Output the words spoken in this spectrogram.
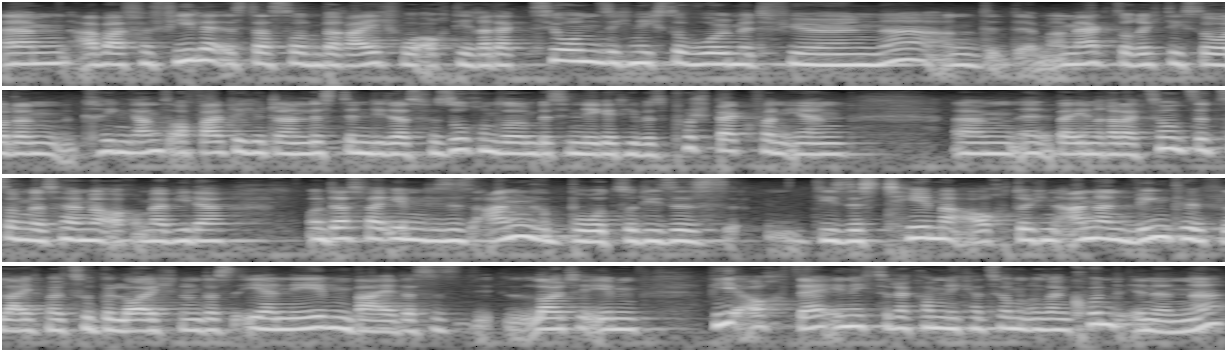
Ähm, aber für viele ist das so ein Bereich, wo auch die Redaktionen sich nicht so wohl mitfühlen. Ne? Und man merkt so richtig so, dann kriegen ganz oft weibliche Journalistinnen, die das versuchen, so ein bisschen negatives Pushback von ihren, ähm, äh, bei ihren Redaktionssitzungen. Das hören wir auch immer wieder. Und das war eben dieses Angebot, so dieses, dieses Thema auch durch einen anderen Winkel vielleicht mal zu beleuchten und das eher nebenbei, dass es Leute eben, wie auch sehr ähnlich zu der Kommunikation mit unseren KundInnen, ne?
